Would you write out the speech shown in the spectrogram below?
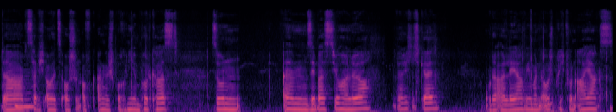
Da, mhm. Das habe ich auch jetzt auch schon oft angesprochen hier im Podcast. So ein ähm, Sebastian Haller wäre richtig geil. Oder Aller, wie man ausspricht, von Ajax.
